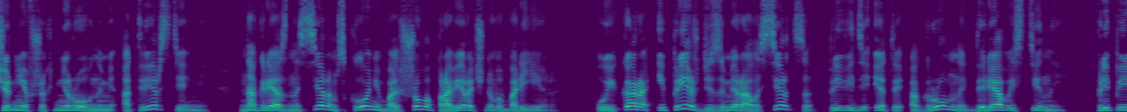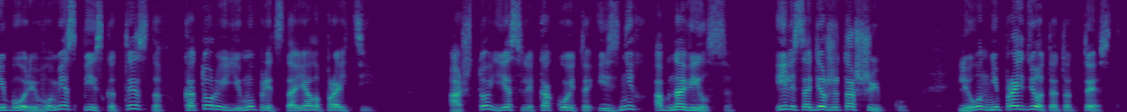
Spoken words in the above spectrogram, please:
черневших неровными отверстиями на грязно-сером склоне большого проверочного барьера. У Икара и прежде замирало сердце при виде этой огромной дырявой стены, при переборе в уме списка тестов, которые ему предстояло пройти. А что, если какой-то из них обновился или содержит ошибку, или он не пройдет этот тест,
